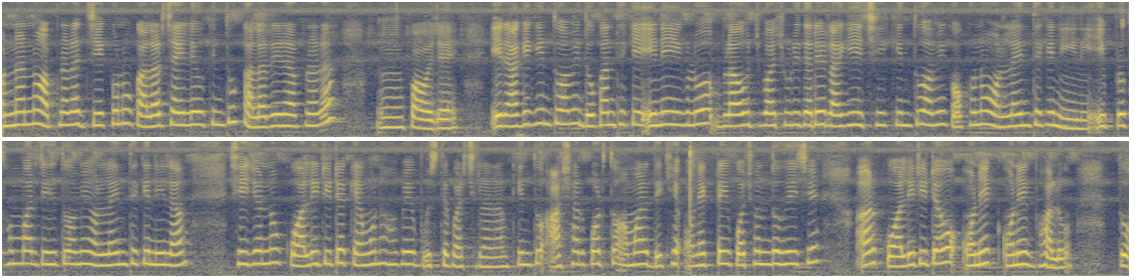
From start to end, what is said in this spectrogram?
অন্যান্য আপনারা যে কোনো কালার চাইলেও কিন্তু কালারের আপনারা পাওয়া যায়। এর আগে কিন্তু আমি দোকান থেকে এনে এগুলো ব্লাউজ বা চুড়িদারে লাগিয়েছি, কিন্তু আমি কখনো অনলাইন থেকে নিইনি। এই প্রথমবার যেহেতু আমি অনলাইন থেকে নিলাম, সেই জন্য কোয়ালিটিটা কেমন হবে বুঝতে পারছিলাম না। কিন্তু আসার পর তো আমার দেখে অনেকটাই পছন্দ হয়েছে, আর কোয়ালিটিটাও অনেক অনেক ভালো। তো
